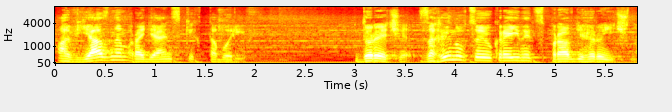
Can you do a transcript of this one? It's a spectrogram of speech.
а в'язнем радянських таборів. До речі, загинув цей українець справді героїчно.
